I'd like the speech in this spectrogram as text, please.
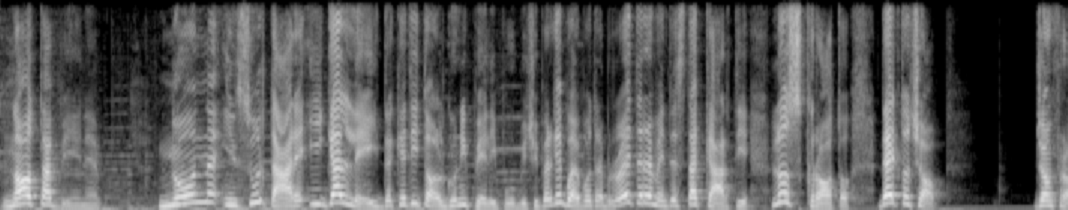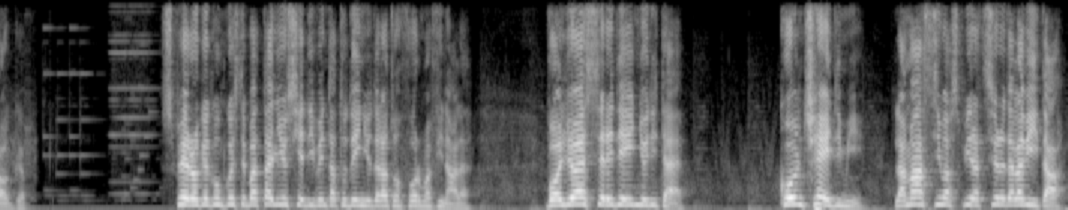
Nota bene non insultare i Gallade che ti tolgono i peli pubblici, perché poi potrebbero letteralmente staccarti lo scroto. Detto ciò, John Frog, spero che con queste battaglie io sia diventato degno della tua forma finale. Voglio essere degno di te. Concedimi la massima aspirazione della vita.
